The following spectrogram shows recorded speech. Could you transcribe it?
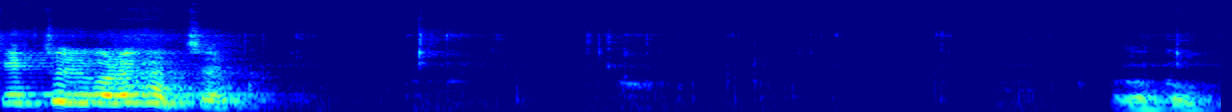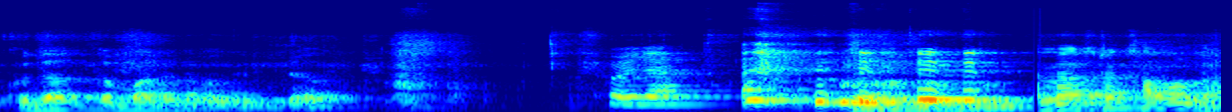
কেক চুরি করে খাচ্ছে। আমি খুব ক্ষুধার্ত মানে সরে যা আমি এতটা খাব না।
